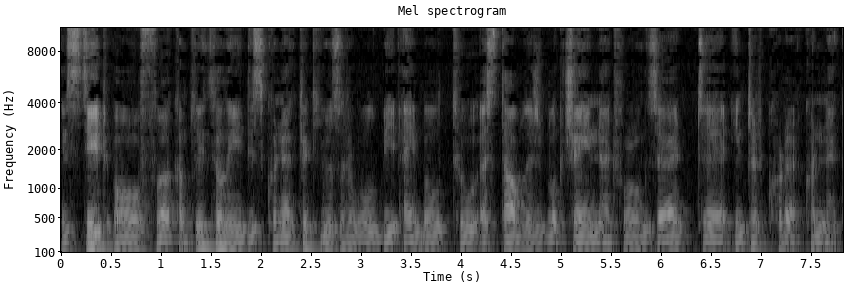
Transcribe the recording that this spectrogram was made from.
Instead of a completely disconnected user will be able to establish blockchain networks that uh, interconnect.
